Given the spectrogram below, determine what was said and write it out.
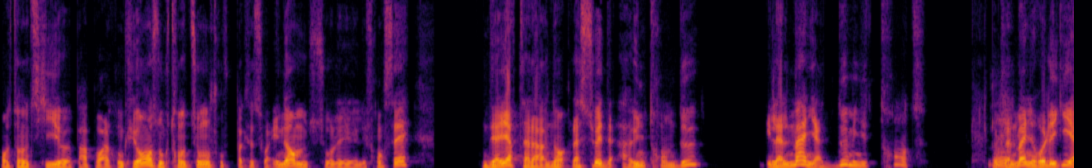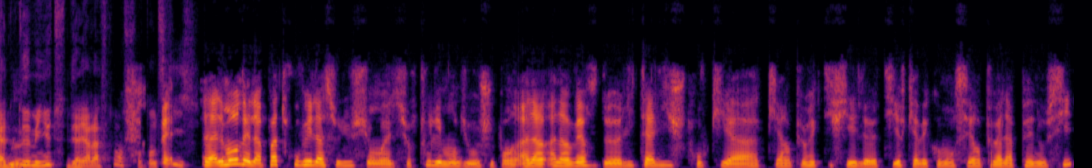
en temps de ski euh, par rapport à la concurrence. Donc 30 secondes, je trouve pas que ça soit énorme sur les, les Français. Derrière, tu as la, non, la Suède à 1,32 et l'Allemagne à 2 minutes 30. Donc Ouais. l'Allemagne reléguée à Ouais. 2 minutes derrière la France en temps de Mais- ski. L'Allemande, elle n'a pas trouvé la solution, elle, sur tous les mondiaux, je pense. À l'in- à l'inverse de l'Italie, je trouve qu'il a, qui a un peu rectifié le tir, qui avait commencé un peu à la peine aussi.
